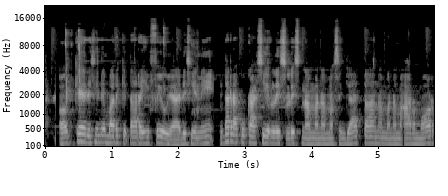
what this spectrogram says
Oke di sini mari kita review ya. Di sini ntar aku kasih list-list nama-nama senjata nama-nama armor.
